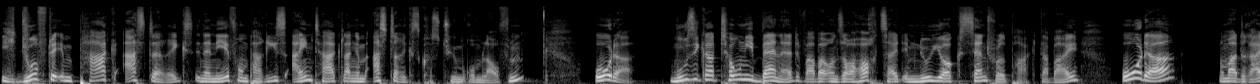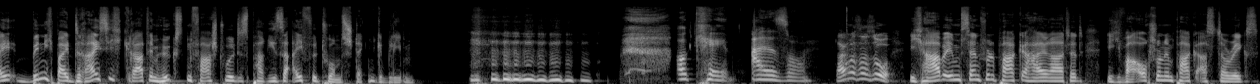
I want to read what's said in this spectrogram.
Ich durfte im Park Asterix in der Nähe von Paris einen Tag lang im Asterix-Kostüm rumlaufen. Oder Musiker Tony Bennett war bei unserer Hochzeit im New York Central Park dabei. Oder Nummer drei, bin ich bei 30 Grad im höchsten Fahrstuhl des Pariser Eiffelturms stecken geblieben. Okay, also. Sagen wir es mal so, ich habe im Central Park geheiratet, ich war auch schon im Park Asterix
